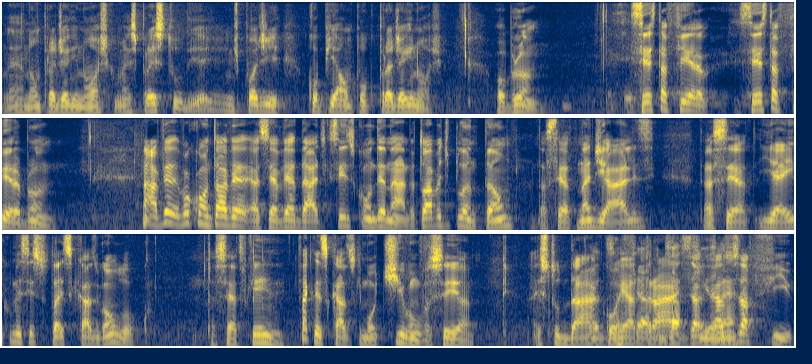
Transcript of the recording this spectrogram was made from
né? Não para diagnóstico, mas para estudo. E aí a gente pode copiar um pouco para diagnóstico. Ô, Bruno, sexta-feira, sexta-feira, Bruno. Não, vou contar assim, a verdade, que sem esconder nada. Eu estava de plantão, tá certo? Na diálise, tá certo? E aí comecei a estudar esse caso igual um louco, tá certo? Fiquei, sabe aqueles casos que motivam você a, estudar, a correr atrás, desafio, caso né? desafio,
